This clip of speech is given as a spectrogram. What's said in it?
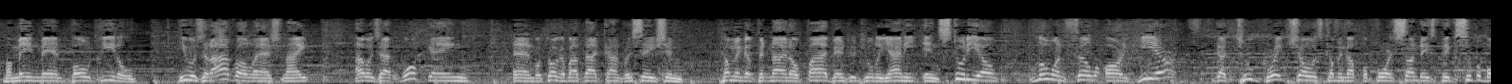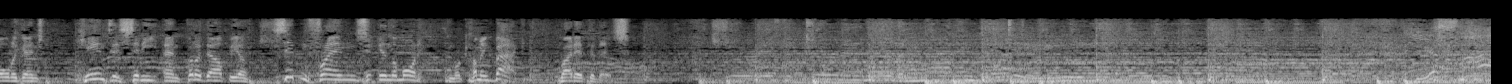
My main man, Bo Dietl. He was at Avra last night. I was at Wolfgang, and we'll talk about that conversation coming up at 9.05. Andrew Giuliani in studio. Lou and Phil are here. We've got two great shows coming up before Sunday's big Super Bowl against Kansas City and Philadelphia. Sid and Friends in the morning. And we're coming back right after this. Yes,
